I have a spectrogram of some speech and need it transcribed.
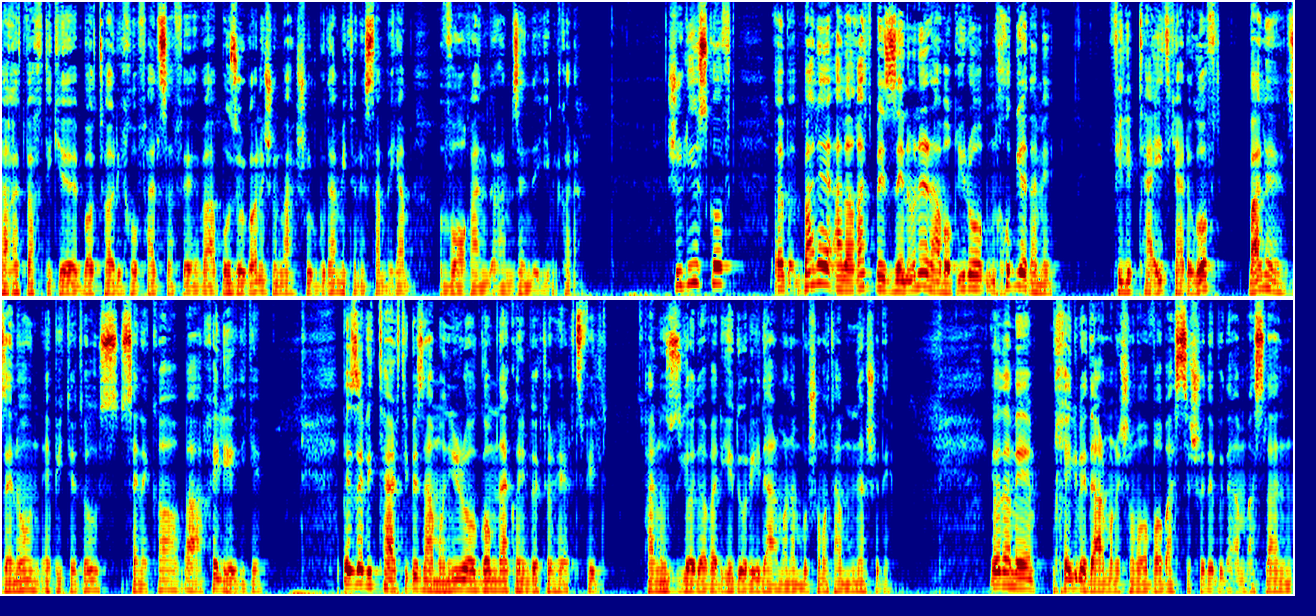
فقط وقتی که با تاریخ و فلسفه و بزرگانشون مشهور بودم می‌تونستم بگم واقعا دارم زندگی می‌کنم. جولیوس گفت بله علاقت به زنون رواقی رو خوب یادمه. فیلیپ تایید کرد و گفت بله زنون اپیکتتوس سنکا و خیلی دیگه. بذارید ترتیب زمانی رو گم نکنیم دکتر هرتزفیلد. هنوز یادآوری دوره درمانم با شما تموم نشده. یادم خیلی به درمان شما وابسته شده بودم. اصلا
